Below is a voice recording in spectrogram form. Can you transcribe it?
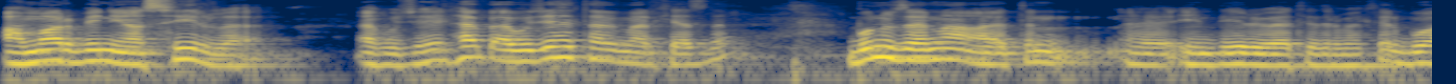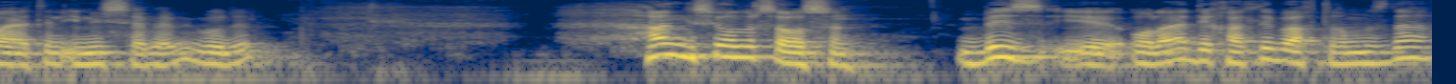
Ammar bin Yasir ile Ebu Cehil. Hep Ebu Cehil tabi merkezde. Bunun üzerine ayetin e, indiği rivayet edilmektedir. Bu ayetin iniş sebebi budur. Hangisi olursa olsun biz e, olaya dikkatli baktığımızda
